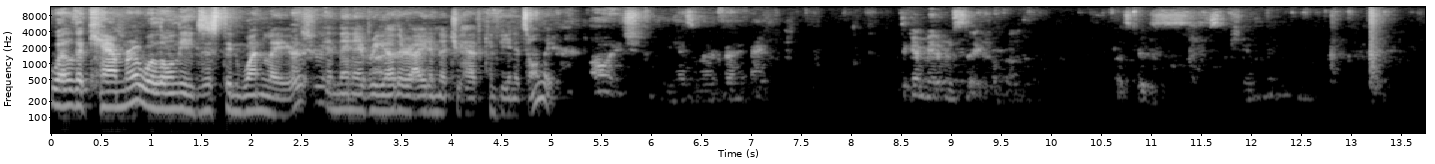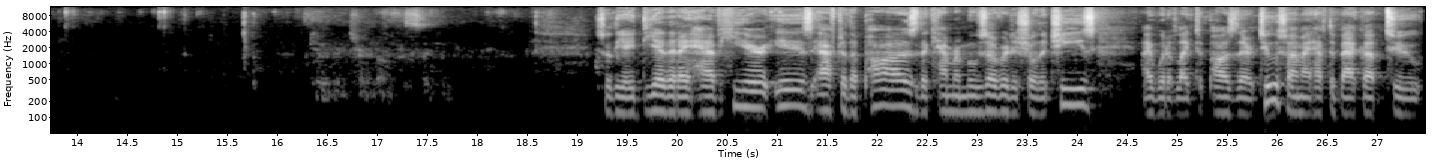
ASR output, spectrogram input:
Well, the camera will only exist in one layer, Actually, and then every other item that you have can be in its own layer. Oh, it should be, as a matter of fact. I, I think I made a mistake. Hold on. That's because it's killing me. Can we turn it on for a second? So the idea that I have here is after the pause, the camera moves over to show the cheese. I would have liked to pause there too, so I might have to back up to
